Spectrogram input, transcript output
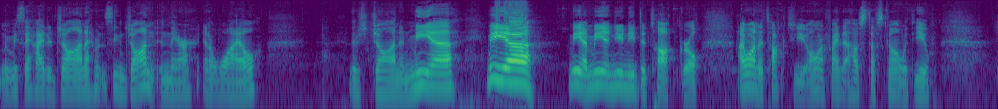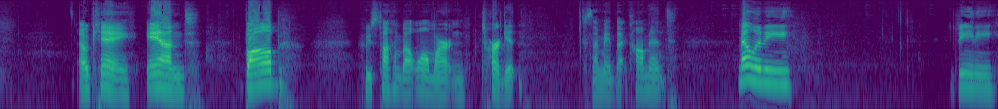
let me say hi to John. I haven't seen John in there in a while. There's John and Mia. Mia! Mia, Mia and you need to talk, girl. I want to talk to you. I want to find out how stuff's going with you. Okay. And Bob, who's talking about Walmart and Target, because I made that comment. Melanie, Jeannie,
